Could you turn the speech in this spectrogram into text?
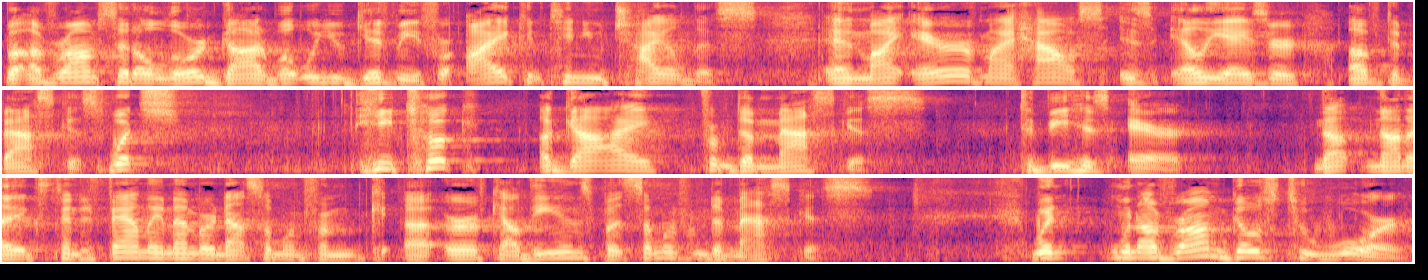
But Avram said, O Lord God, what will you give me? For I continue childless, and my heir of my house is Eliezer of Damascus, which he took a guy from Damascus to be his heir. Not, not an extended family member, not someone from uh, Ur of Chaldeans, but someone from Damascus. When, when Avram goes to war,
